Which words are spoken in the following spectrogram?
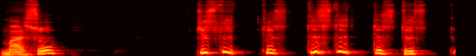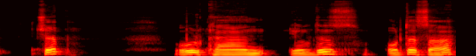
Marsu. Tüstür, tüs, tüstür, tüstür, çöp. Urkan Yıldız. Orta saha.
